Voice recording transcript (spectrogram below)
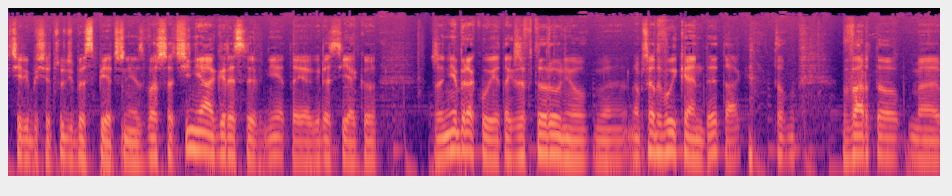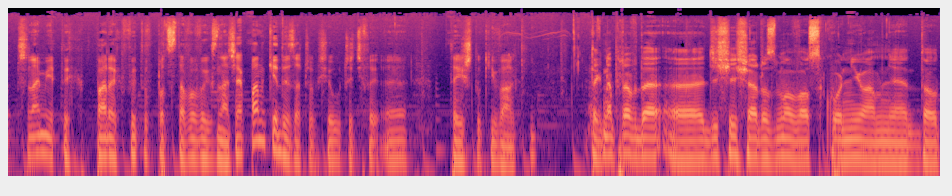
chcieliby się czuć bezpiecznie, zwłaszcza ci nieagresywni, tej agresji jako, że nie brakuje, także w Toruniu, e, na przykład w weekendy, tak, to warto e, przynajmniej tych parę chwytów podstawowych znać. A pan kiedy zaczął się uczyć e, tej sztuki walki? Tak naprawdę e, dzisiejsza rozmowa skłoniła mnie do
